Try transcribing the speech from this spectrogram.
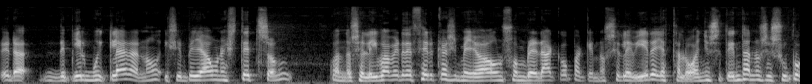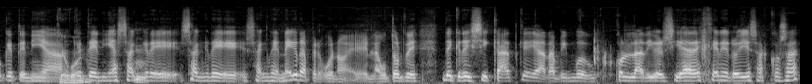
era de piel muy clara, ¿no? Y siempre llevaba un Stetson cuando se le iba a ver de cerca, si me llevaba un sombreraco para que no se le viera y hasta los años 70 no se supo que tenía, que tenía sangre, mm. sangre, sangre negra. Pero bueno, el autor de, de, Crazy Cat, que ahora mismo con la diversidad de género y esas cosas,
